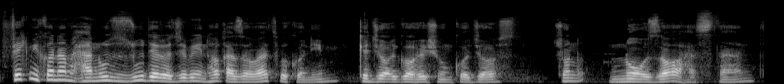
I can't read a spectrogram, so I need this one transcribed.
فکر می‌کنم هنوز زود راجع به اینها قضاوت بکنیم که جایگاهشون کجاست. چون نوزا هستند.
